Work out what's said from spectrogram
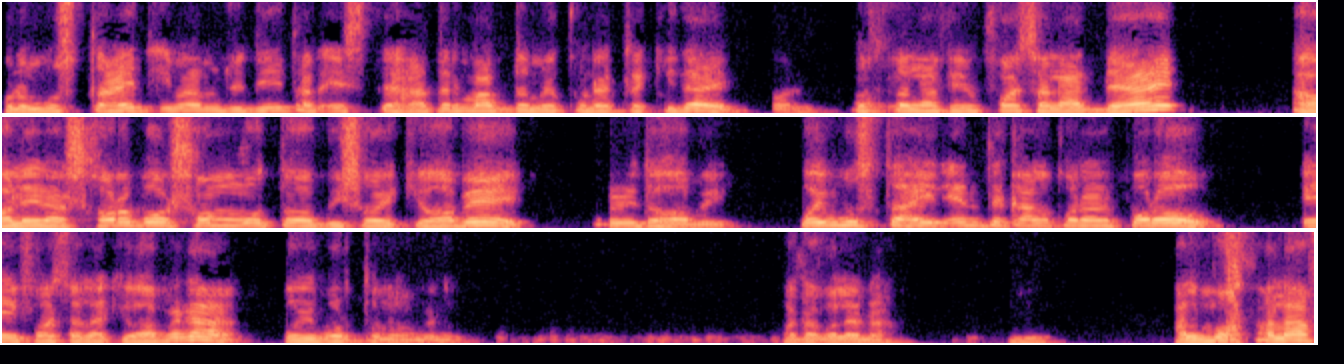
কোনো মুস্তাহিদ ইমাম যদি তার ইস্তেহাদের মাধ্যমে কোন একটা কি দেয়? মুখতালাফি ফয়সালা দেয় তাহলে এরা সর্বসম্মত বিষয় কি হবে? পরিণত হবে। ওই মুস্তাহিদ এন্তেকাল করার পরও এই ফয়সালা কি হবে না? পরিবর্তন হবে না। কথা বলে না। আল মুখতালাফ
